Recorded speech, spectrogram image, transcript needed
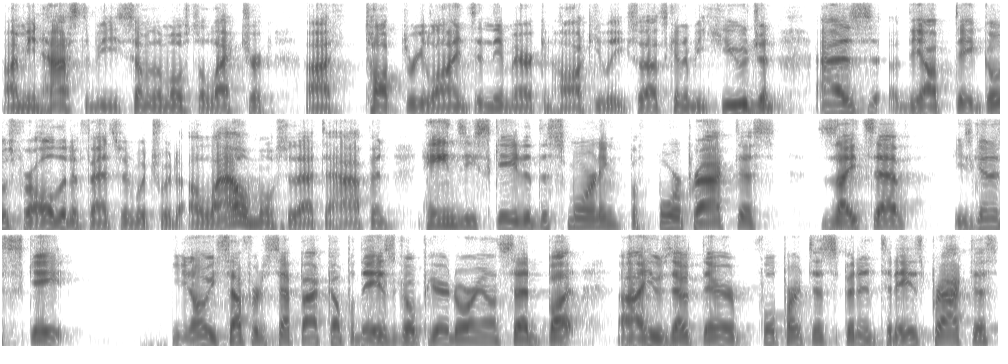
I mean has to be some of the most electric uh, top three lines in the American Hockey League. So that's going to be huge. And as the update goes for all the defensemen, which would allow most of that to happen, Hainsey skated this morning before practice. Zaitsev, he's going to skate. You know, he suffered a setback a couple days ago, Pierre Dorion said, but uh, he was out there full participant in today's practice,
